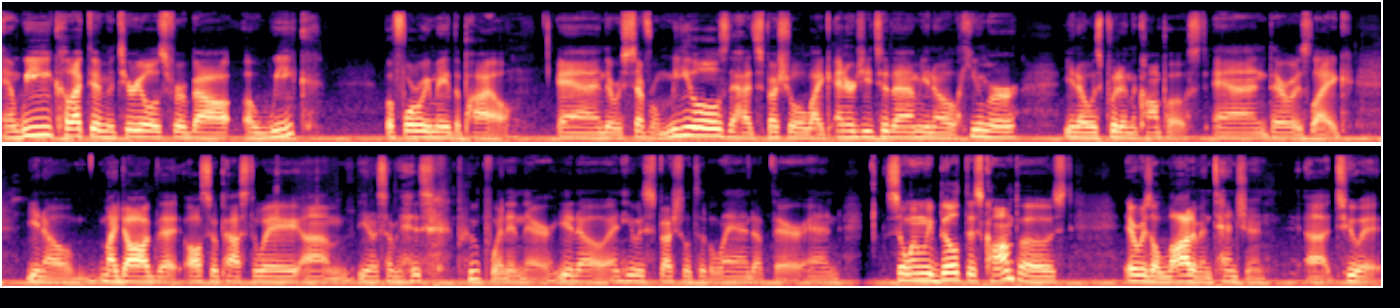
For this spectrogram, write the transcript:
and we collected materials for about a week before we made the pile. And there were several meals that had special like energy to them you know humor you know was put in the compost. And there was like you know, my dog that also passed away, um, you know, some of his poop went in there, you know, and he was special to the land up there. And so when we built this compost, there was a lot of intention uh, to it.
